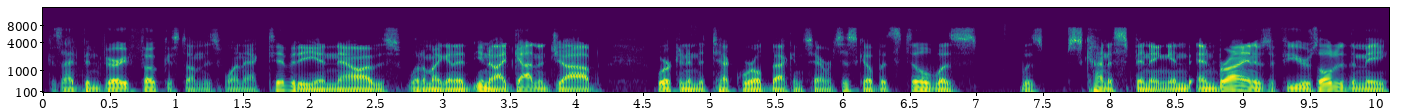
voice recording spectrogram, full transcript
because I'd been very focused on this one activity. And now I was, what am I going to, you know, I'd gotten a job working in the tech world back in San Francisco, but still was, was kind of spinning. And, and Brian, who's a few years older than me,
